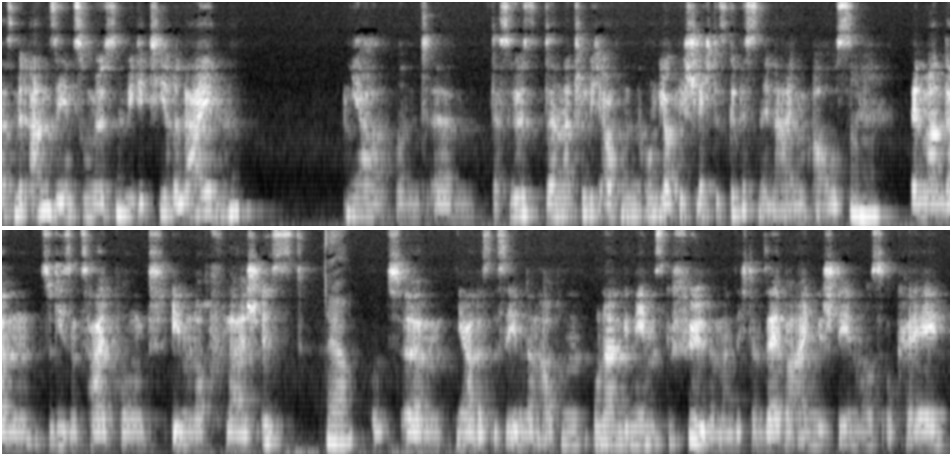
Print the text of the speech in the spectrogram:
das mit ansehen zu müssen, wie die Tiere leiden. Ja, und ähm, das löst dann natürlich auch ein unglaublich schlechtes Gewissen in einem aus, mhm. wenn man dann zu diesem Zeitpunkt eben noch Fleisch isst. Ja. Und ähm, ja, das ist eben dann auch ein unangenehmes Gefühl, wenn man sich dann selber eingestehen muss, okay,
